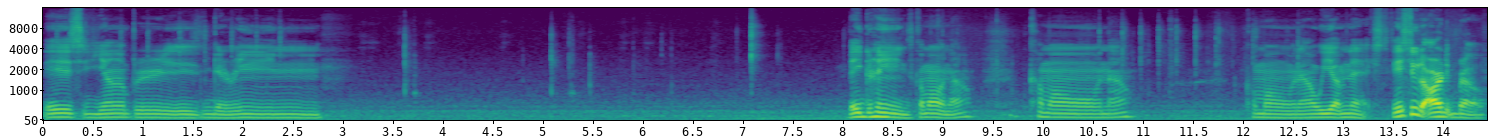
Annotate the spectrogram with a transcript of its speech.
This jumper is green. Big greens, come on now. Come on now. Come on now, we up next. This dude already, bro.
